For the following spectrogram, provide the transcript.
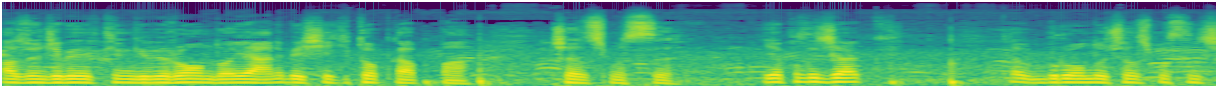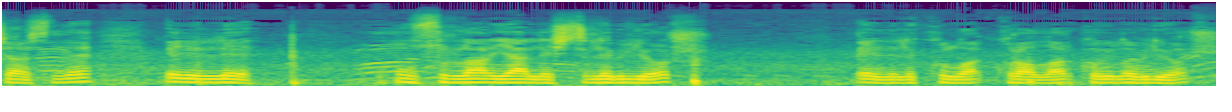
Az önce belirttiğim gibi rondo yani 5'e 2 top kapma çalışması yapılacak. Tabii bu rondo çalışmasının içerisinde belirli unsurlar yerleştirilebiliyor. Belirli kurallar koyulabiliyor.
